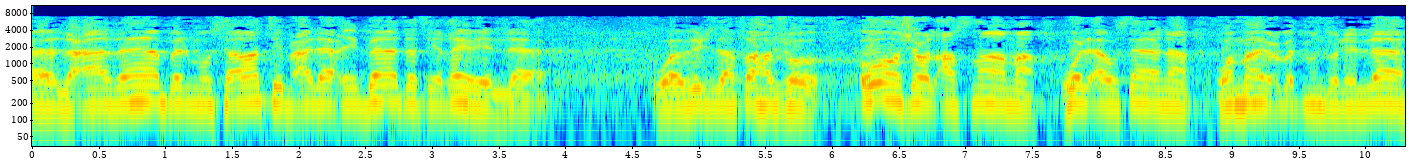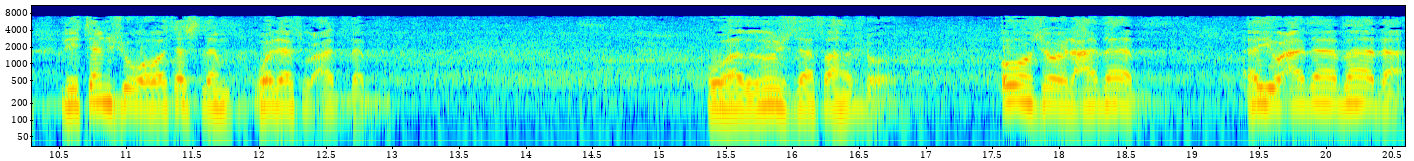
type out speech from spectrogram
العذاب المترتب على عبادة غير الله. والرجز فهجر اهجر الأصنام والأوثان وما يعبد من دون الله لتنجو وتسلم ولا تعذب. والرجز فهجر اهجر العذاب. أي عذاب هذا؟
